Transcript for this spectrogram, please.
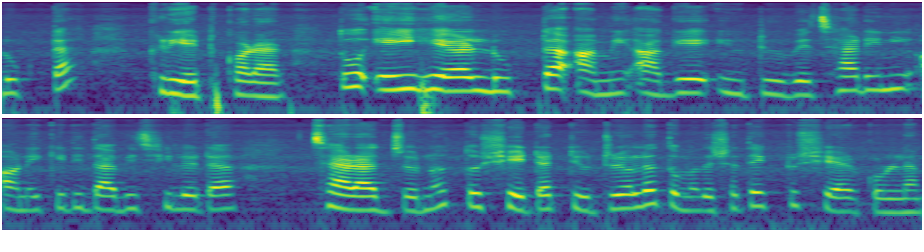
লুকটা ক্রিয়েট করার। তো এই হেয়ার লুকটা আমি আগে ইউটিউবে ছাড়িনি, অনেকেরই দাবি ছিল এটা ছাড়ার জন্য। তো সেটা টিউটোরিয়ালে তোমাদের সাথে একটু শেয়ার করলাম।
